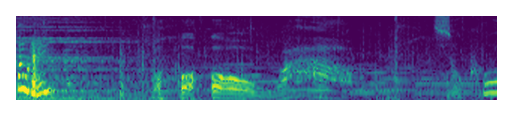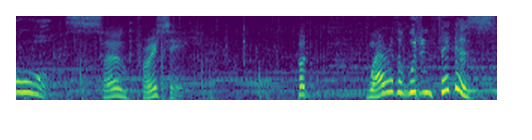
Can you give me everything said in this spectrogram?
Cody! Oh, wow. So cool. so pretty. But where are the wooden figures?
